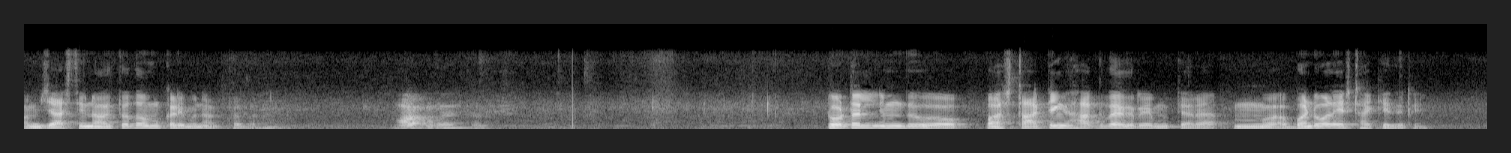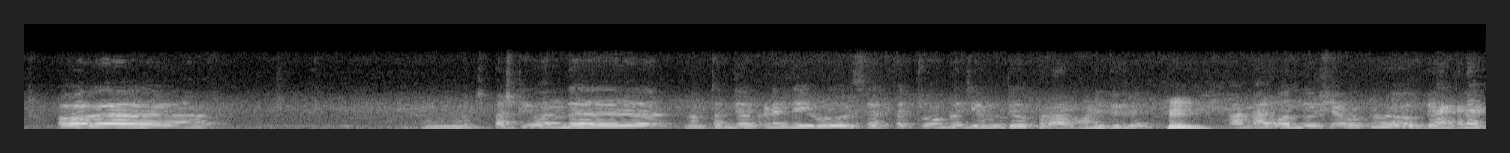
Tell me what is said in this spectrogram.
ಒಮ್ಮೆ ಜಾಸ್ತಿನೂ ಆಗ್ತದೆ ಒಮ್ಮೆ ಕಡಿಮೆನೂ ಆಗ್ತದೆ? ಟೋಟಲ್ ನಿಮ್ಮದು ಸ್ಟಾರ್ಟಿಂಗ್ ಹಾಕಿದಾಗ ರೀ ಮುತ್ಯಾರ ಬಂಡವಾಳ ಎಷ್ಟು ಹಾಕಿದಿರಿ? ಅವಾಗ ಮುಂಚೆ ಫಸ್ಟಿಗೆ ಒಂದು ನಮ್ಮ ತಂದೆಯವ್ರ ಕಡೆಯಿಂದ ಏಳುವರೆ ವರ್ಷ ರೂಪಾಯಿ ತೊಗೊಂಡು ಜೀವನ ಉದ್ಯೋಗ ಪ್ರಾರಂಭ ಮಾಡಿದ್ವಿ ಆಮೇಲೆ ಒಂದು ವರ್ಷ ಬಿಟ್ಟು ಬ್ಯಾಂಕ್ನಾಗ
